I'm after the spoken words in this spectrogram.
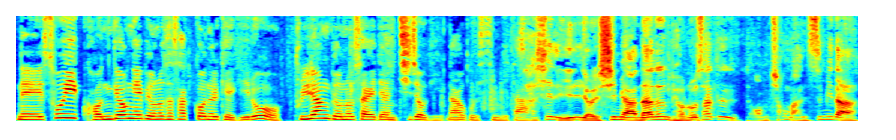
네, 소위 권경의 변호사 사건을 계기로 불량 변호사에 대한 지적이 나오고 있습니다. 사실 일 열심히 안 하는 변호사들 엄청 많습니다.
